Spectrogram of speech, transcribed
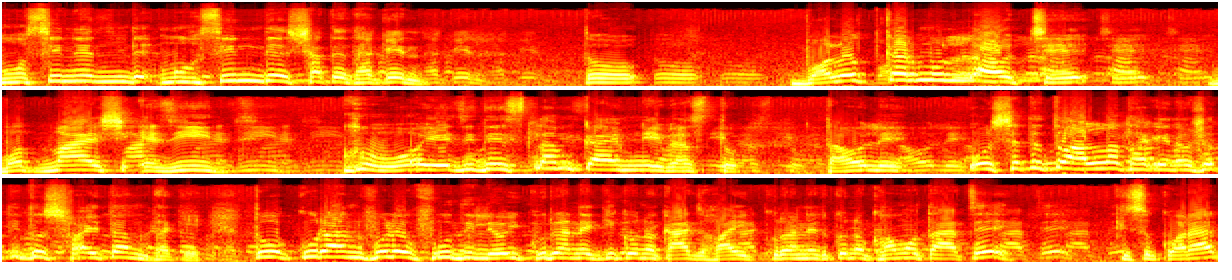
মহসিনদের মহসিনদের সাথে থাকেন। তো বলৎকার মোল্লা হচ্ছে বদমায়েশ এজিদ। ও ইসলাম কায়েম নিয়ে ব্যস্ত, তাহলে ওর সাথে তো আল্লাহ থাকে না, ওর সাথে তো শয়তান থাকে। তো কোরআন পড়ে ফু দিলে, ওই কোরআনে কি কোনো কাজ হয়? কোরআনের কোনো ক্ষমতা আছে? কিছু করার?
